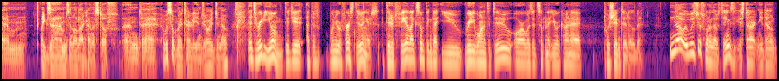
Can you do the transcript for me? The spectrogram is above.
um, exams and all that kind of stuff. And uh, it was something I thoroughly enjoyed. You know. That's really young. Did you at the when you were first doing it? Did it feel like something that you really wanted to do, or was it something that you were kind of pushed into a little bit? No, it was just one of those things that you start and you don't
